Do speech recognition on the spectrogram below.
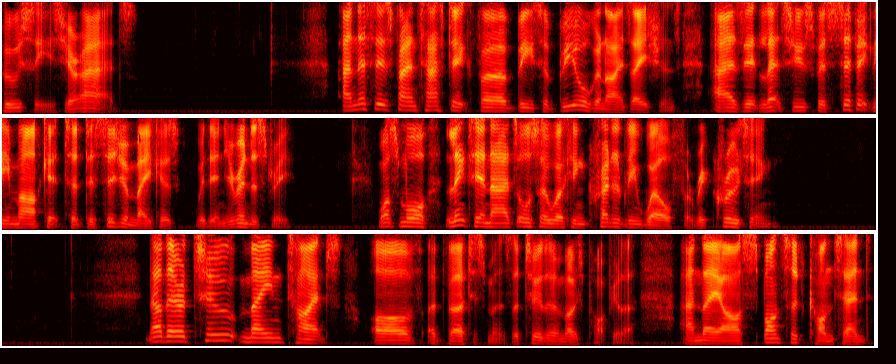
who sees your ads. And this is fantastic for B2B organizations as it lets you specifically market to decision makers within your industry. What's more, LinkedIn ads also work incredibly well for recruiting. Now, there are two main types of advertisements, the two that are most popular, and they are sponsored content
